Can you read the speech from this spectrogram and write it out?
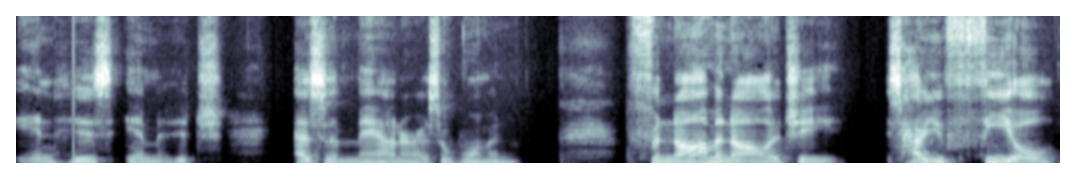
in his image as a man or as a woman. Phenomenology is how you feel.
